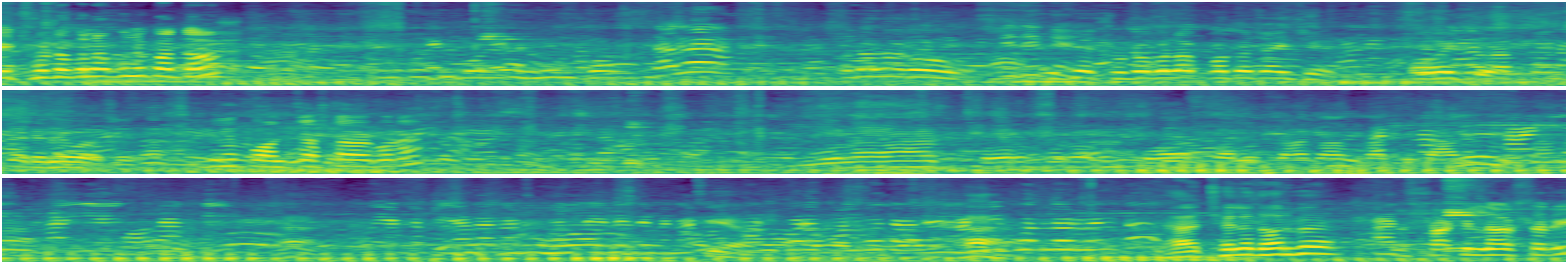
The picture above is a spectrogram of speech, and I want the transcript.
এই ছোট গোলাপগুলো কত? ছোট গোলাপ কত চাইছে? ওই তো ছেলেও আছে। এগুলো পঞ্চাশ টাকা করে। ফল পাবো যা গাছ লাগবে তা? হ্যাঁ ছেলে ধরবে। শাকিল নার্সারি।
